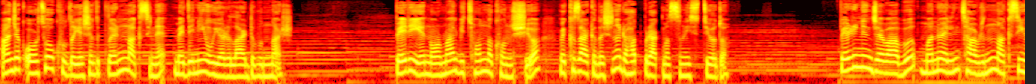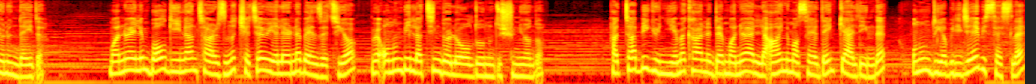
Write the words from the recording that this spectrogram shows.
Ancak ortaokulda yaşadıklarının aksine medeni uyarılardı bunlar. Barry'e normal bir tonla konuşuyor ve kız arkadaşını rahat bırakmasını istiyordu. Barry'nin cevabı Manuel'in tavrının aksi yönündeydi. Manuel'in bol giyinen tarzını çete üyelerine benzetiyor ve onun bir Latin dölü olduğunu düşünüyordu. Hatta bir gün yemekhanede Manuel'le aynı masaya denk geldiğinde onun duyabileceği bir sesle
